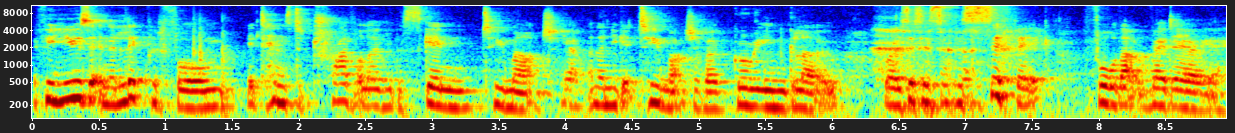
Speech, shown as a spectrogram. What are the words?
If you use it in a liquid form, it tends to travel over the skin too much, Yeah. and then you get too much of a green glow. Whereas this is specific for that red area.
